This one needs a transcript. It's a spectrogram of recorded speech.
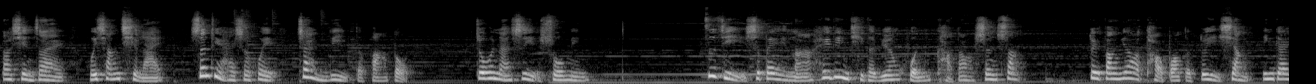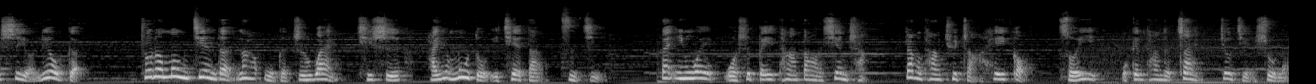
到现在回想起来，身体还是会战栗的发抖。这位男士也说明，自己是被拿黑令旗的冤魂卡到身上。对方要讨包的对象应该是有六个，除了梦见的那五个之外，其实还有目睹一切的自己。但因为我是背他到现场，让他去找黑狗，所以我跟他的债就结束了。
